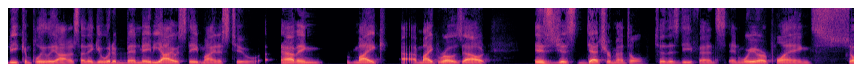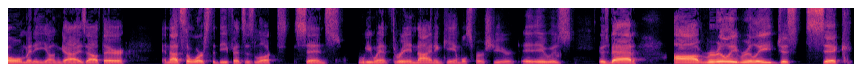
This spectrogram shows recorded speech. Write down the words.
be completely honest. I think it would have been maybe Iowa State minus two. Having Mike uh, Mike Rose out is just detrimental to this defense, and we are playing so many young guys out there and that's the worst the defense has looked since we went three and nine in Campbell's first year. It, it was it was bad. Uh, really, really just sick,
